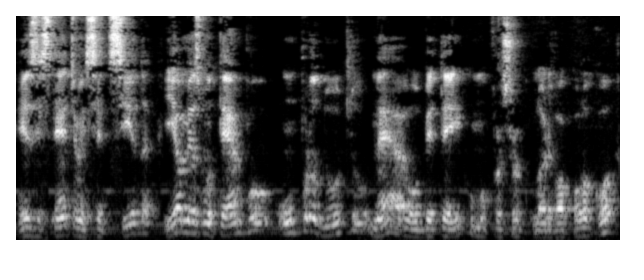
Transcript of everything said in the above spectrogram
resistente ao inseticida e ao mesmo tempo um produto, né, o BTI, como o professor Lorival colocou,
